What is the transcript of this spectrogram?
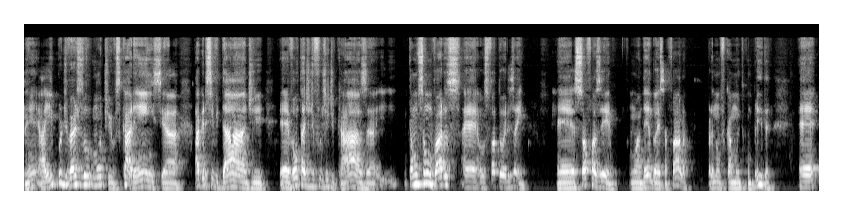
Né? Aí por diversos motivos, carência, agressividade, é, vontade de fugir de casa, e, então são vários é, os fatores aí. É, só fazer um adendo a essa fala, para não ficar muito comprida, é,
